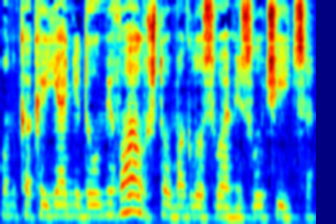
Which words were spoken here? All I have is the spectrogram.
Он, как и я, недоумевал, что могло с вами случиться,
